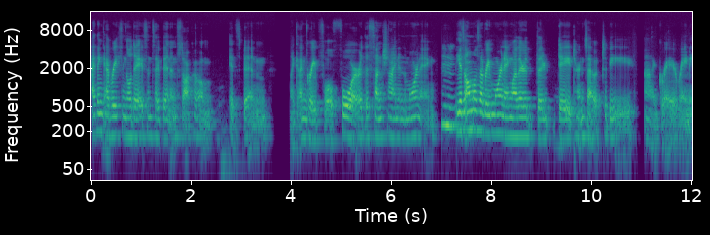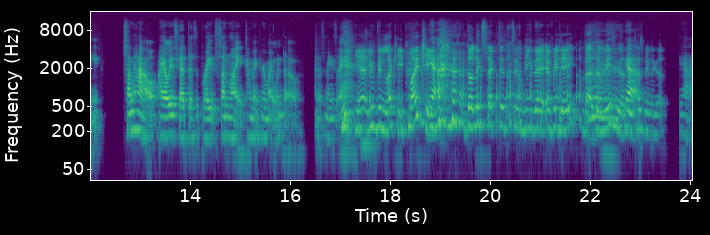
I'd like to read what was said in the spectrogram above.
I think every single day since I've been in Stockholm, it's been like I'm grateful for the sunshine in the morning Mm-hmm. because almost every morning, whether the day turns out to be uh, gray or rainy, somehow I always get this bright sunlight coming through my window, and it's amazing. Yeah, you've been lucky. It might change. yeah, Don't expect it to be there every day, but it's amazing that Yeah. it has been like that. yeah.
